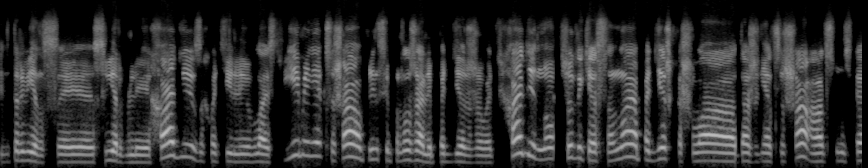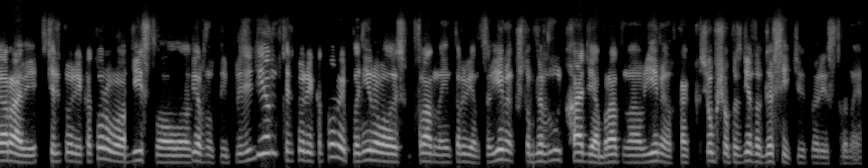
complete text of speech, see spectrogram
интервенцией свергли Хади, захватили власть в Йемене, США, в принципе, продолжали поддерживать поддерживать Хади, но все-таки основная поддержка шла даже не от США, а от Саудовской Аравии, с территории которого действовал вернутый президент, с территории которой планировалась странная интервенция в Йемен, чтобы вернуть Хади обратно в Йемен как всеобщего президента для всей территории страны.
